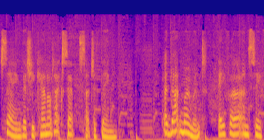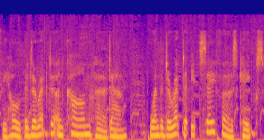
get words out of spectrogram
saying that she cannot accept such a thing. At that moment, Afa and Safi hold the director and calm her down. When the director eats Safa's cakes,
